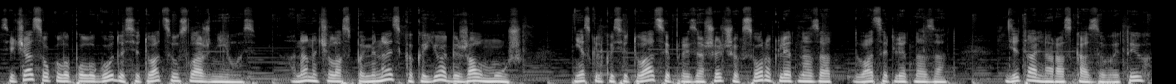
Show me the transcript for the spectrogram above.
Сейчас около полугода ситуация усложнилась. Она начала вспоминать, как ее обижал муж. Несколько ситуаций, произошедших 40 лет назад, 20 лет назад. Детально рассказывает их,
